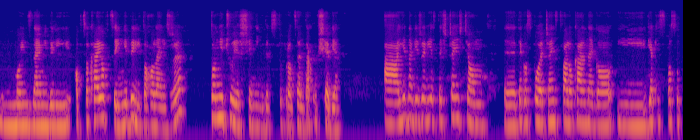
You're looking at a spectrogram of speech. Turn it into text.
mm, moim znajomymi byli obcokrajowcy i nie byli to Holendrzy, to nie czujesz się nigdy w 100% u siebie. A jednak jeżeli jesteś częścią y, tego społeczeństwa lokalnego i w jakiś sposób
